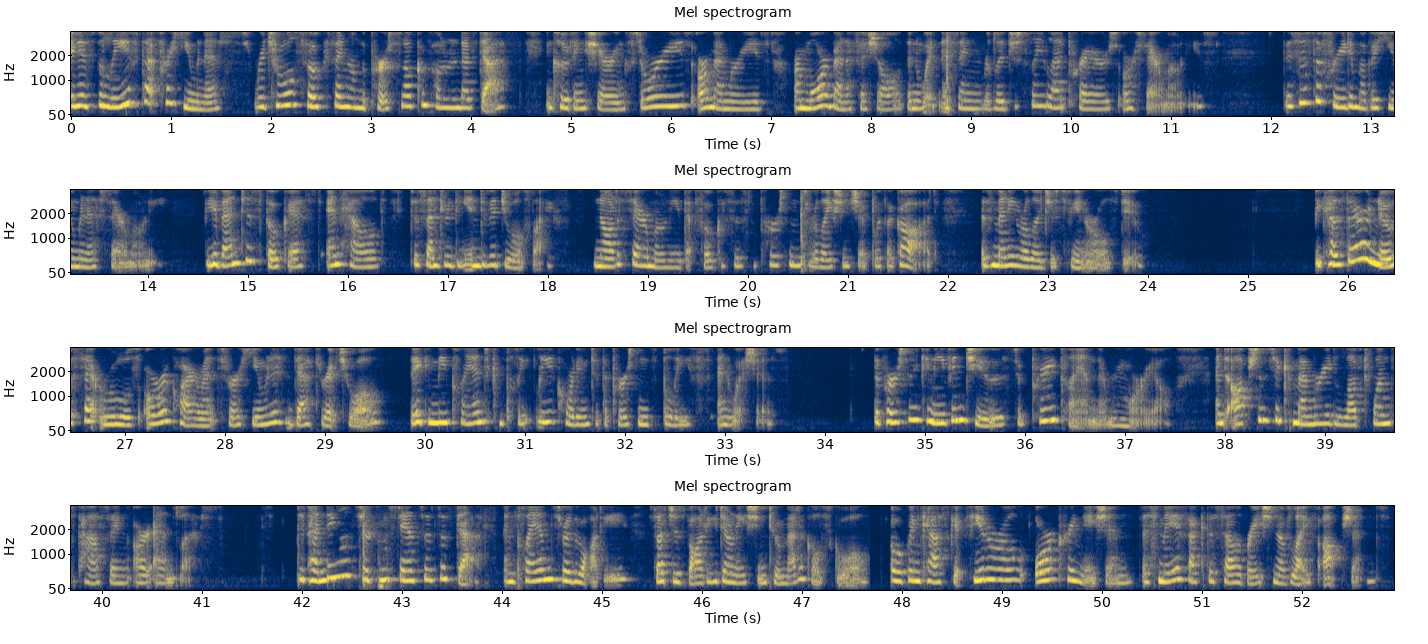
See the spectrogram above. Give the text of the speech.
It is believed that for humanists, rituals focusing on the personal component of death, including sharing stories or memories, are more beneficial than witnessing religiously led prayers or ceremonies. This is the freedom of a humanist ceremony. The event is focused and held to center the individual's life, not a ceremony that focuses the person's relationship with a god, as many religious funerals do. Because there are no set rules or requirements for a humanist death ritual, they can be planned completely according to the person's beliefs and wishes. The person can even choose to pre plan their memorial, and options to commemorate loved one's passing are endless. Depending on circumstances of death and plans for the body, such as body donation to a medical school, open casket funeral, or cremation, this may affect the celebration of life options.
